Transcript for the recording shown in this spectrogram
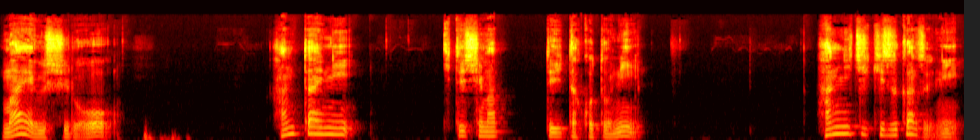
前後ろを反対に着てしまっていたことに、半日気づかずに、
